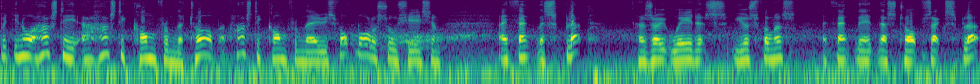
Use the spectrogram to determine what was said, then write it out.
But you know, it has to it has to come from the top. It has to come from the Irish Football Association. I think the split has outweighed its usefulness. I think that this top six split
